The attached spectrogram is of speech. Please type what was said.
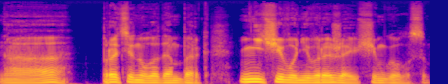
а, -а, протянул Адамберг ничего не выражающим голосом.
